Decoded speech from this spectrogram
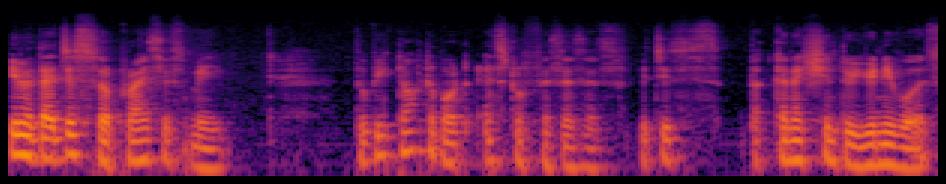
You know, that just surprises me. So we talked about astrophysics, which is the connection to universe.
